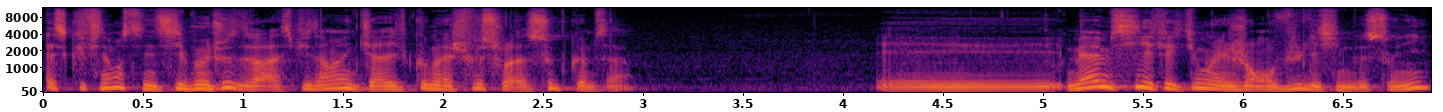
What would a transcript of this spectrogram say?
Est-ce que finalement c'est une si bonne chose d'avoir un Spider-Man qui arrive comme un cheveu sur la soupe comme ça? Et même si effectivement les gens ont vu les films de Sony,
